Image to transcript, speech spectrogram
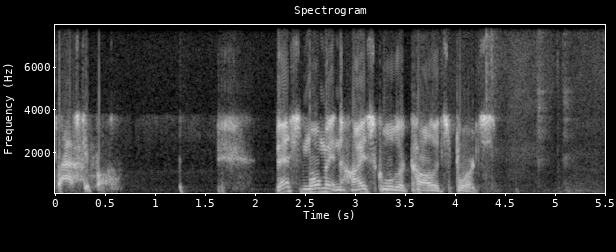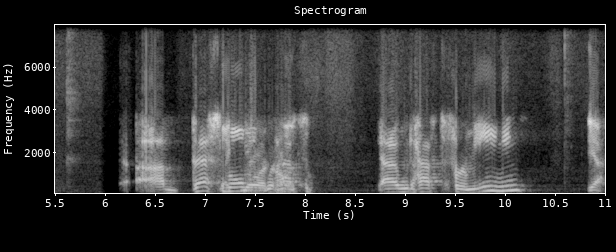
Basketball. Best moment in high school or college sports? Uh, best Like moment your would have to. I would have to for me. You mean? Yeah.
